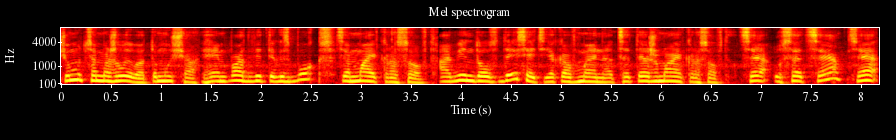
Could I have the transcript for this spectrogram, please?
Чому це можливо? Тому що геймпад від Xbox це Microsoft, а Windows 10, яка в мене, це теж Microsoft. Це усе це це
